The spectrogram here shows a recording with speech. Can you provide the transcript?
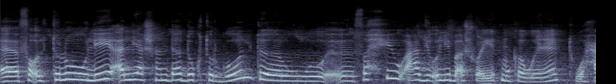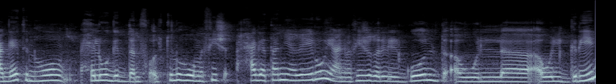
فقلت له ليه؟ قال لي عشان ده دكتور Gold آه، وصحي وقعد يقول لي بقى شوية مكونات وحاجات إن هو حلو جدا. فقلت له هو مفيش حاجة تانية غيره؟ يعني مفيش غير ال Gold أو ال- أو ال Green.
